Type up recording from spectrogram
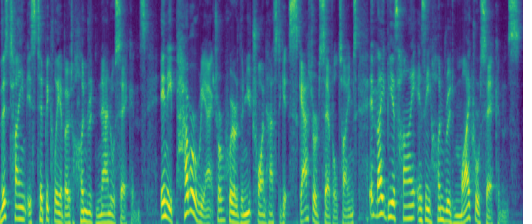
this time is typically about 100 nanoseconds. In a power reactor, where the neutron has to get scattered several times, it might be as high as 100 microseconds.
